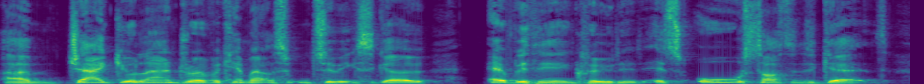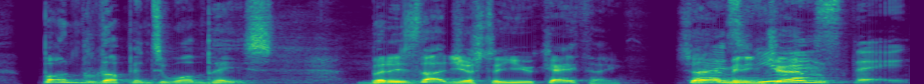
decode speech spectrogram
Um, Jaguar Land Rover came out two weeks ago, everything included. It's all starting to get bundled up into one piece. But is that just a UK thing? So Uh, I mean, in a Germany, thing.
